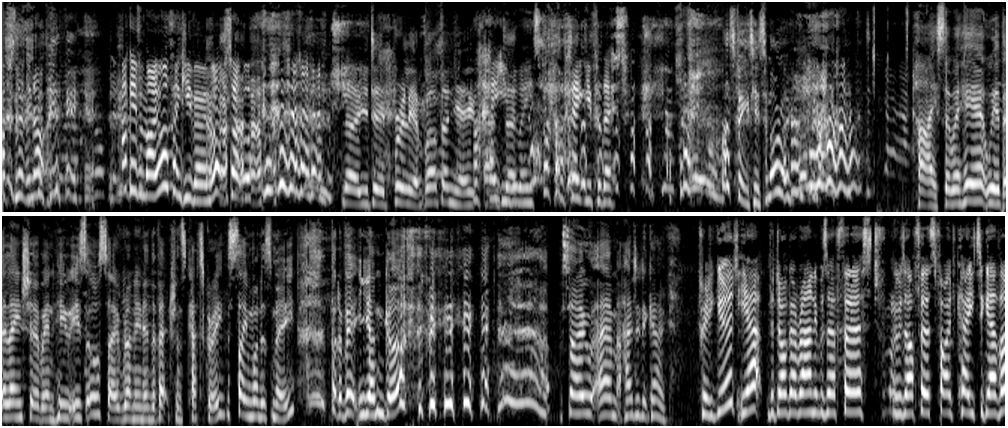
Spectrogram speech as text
absolutely not. I gave it my all. Thank you very much. Was- No, you did. Brilliant. Well done, you. I hate you, And, uh, Louise. I hate you for this. I'll speak to you tomorrow. Hi, so we're here with Elaine Sherwin, who is also running in the veterans category, the same one as me, but a bit younger. so, um, how did it go? Pretty good, yeah. The dog I ran, it was our first. It was our first 5k together.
